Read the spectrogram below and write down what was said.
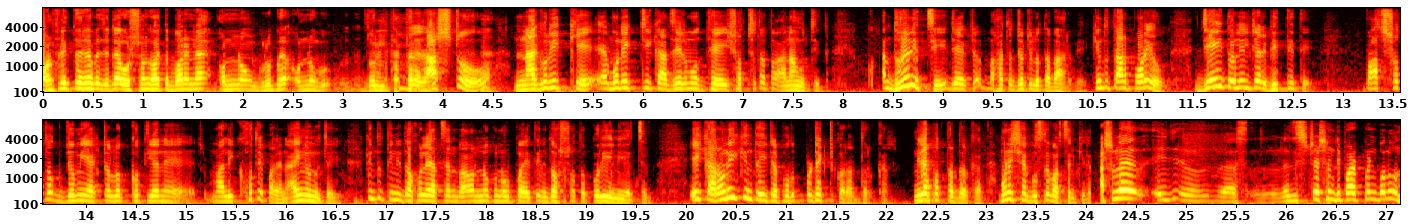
কনফ্লিক্ট তৈরি হবে যেটা ওর সঙ্গে হয়তো বনে না অন্য গ্রুপের অন্য দলিল থাকতে তাহলে রাষ্ট্র নাগরিককে এমন একটি কাজের মধ্যে এই স্বচ্ছতা তো আনা উচিত। আমি ধরে নিচ্ছি যে হয়তো জটিলতা বাড়বে কিন্তু তারপরেও যেই দলিলটার ভিত্তিতে পাঁচ শতক জমি একটা লোক খতিয়ানের মালিক হতে পারেন আইন অনুযায়ী। কিন্তু তিনি দখলে আছেন বা অন্য কোনো উপায়ে তিনি দশ শতক করিয়ে নিয়েছেন। এই কারণেই কিন্তু এইটা প্রোটেক্ট করার দরকার নিরাপত্তার দরকার। মনীষ সাহেব বুঝতে পারছেন কিনা? আসলে এই যে রেজিস্ট্রেশন ডিপার্টমেন্ট বলুন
